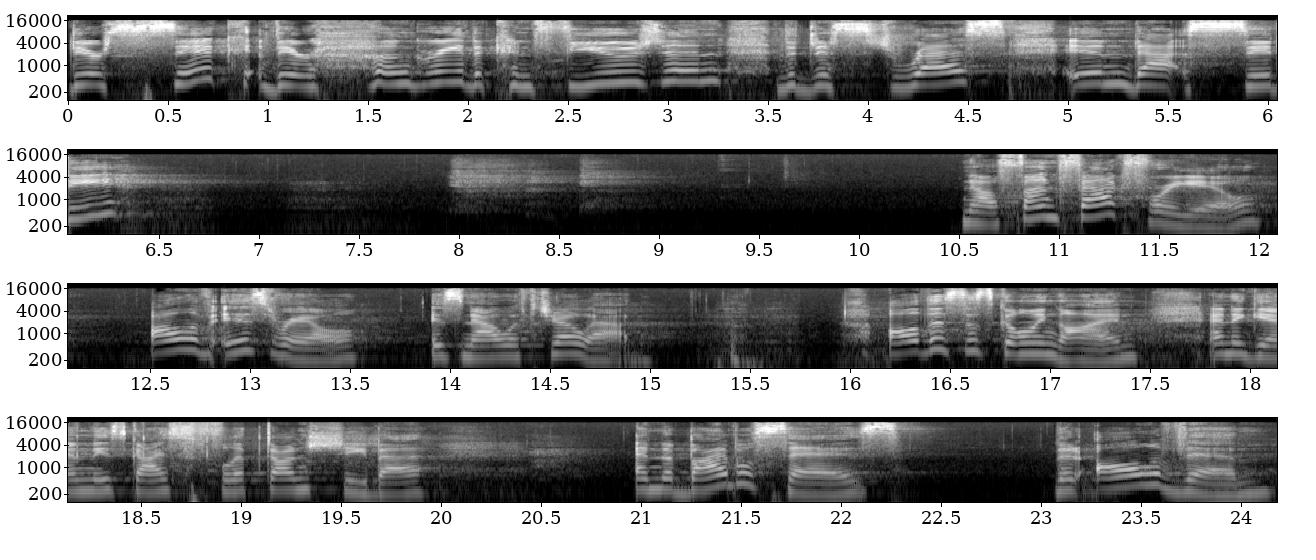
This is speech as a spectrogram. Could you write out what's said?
They're sick, they're hungry, the confusion, the distress in that city. Now, fun fact for you all of Israel is now with Joab. All this is going on. And again, these guys flipped on Sheba. And the Bible says that all of them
